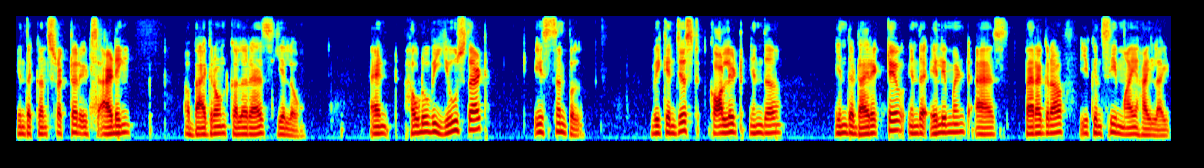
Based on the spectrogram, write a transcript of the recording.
in the constructor it's adding a background color as yellow. And how do we use that? Is simple. We can just call it in the in the directive in the element as paragraph you can see my highlight.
